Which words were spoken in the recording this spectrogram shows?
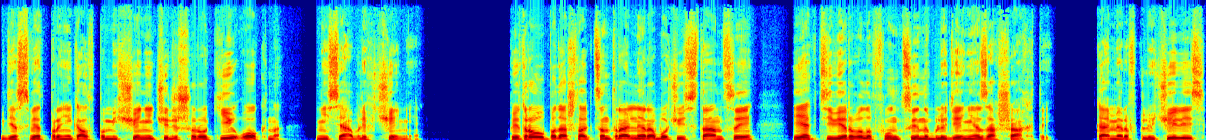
где свет проникал в помещение через широкие окна, неся облегчение. Петрова подошла к центральной рабочей станции и активировала функции наблюдения за шахтой. Камеры включились,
